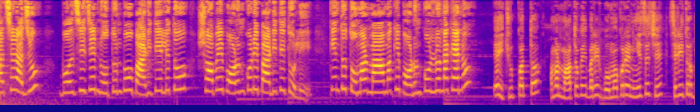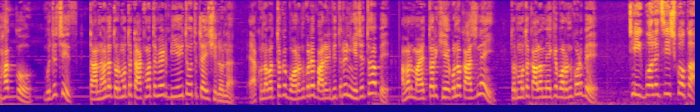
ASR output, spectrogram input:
আচ্ছা রাজু, বলছি যে নতুন বউ বাড়িতে এলে তো সবাই বরণ করে বাড়িতে তোলে, কিন্তু তোমার মা আমাকে বরণ করল না কেন? এই, চুপ কর তো। আমার মা তোকে এই বাড়ির বোমা করে নিয়ে এসেছে, সেটাই তোর ভাগ্য, বুঝেছিস? তা না হলে তোর মতো টাকমাতা মেয়ের বিয়েই তো হতে চাইছিল না। এখন আবার তোকে বরণ করে বাড়ির ভিতরে নিয়ে যেতে হবে। আমার মায়ের তো আর খেয়ে কোনো কাজ নেই। তোর মতো কালো মেয়েকে বরণ করবে? ঠিক বলেছিস কোকা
